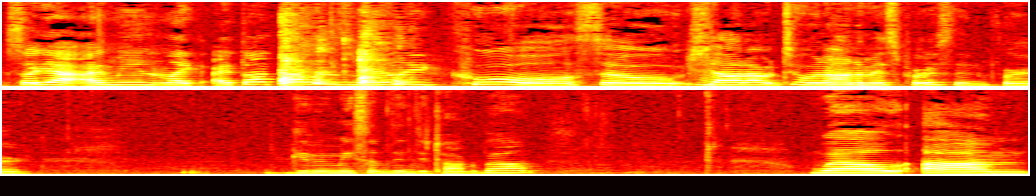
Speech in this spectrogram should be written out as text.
so yeah, I mean, like I thought that was really cool. So shout out to anonymous person for giving me something to talk about. Well, um,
